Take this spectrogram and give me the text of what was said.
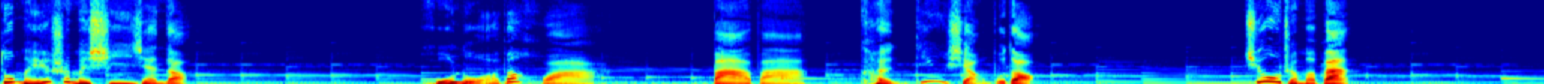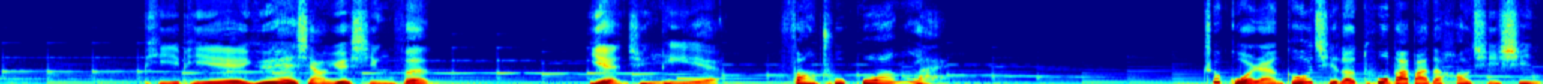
都没什么新鲜的。胡萝卜花，爸爸肯定想不到。就这么办。皮皮越想越兴奋，眼睛里放出光来。这果然勾起了兔爸爸的好奇心。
